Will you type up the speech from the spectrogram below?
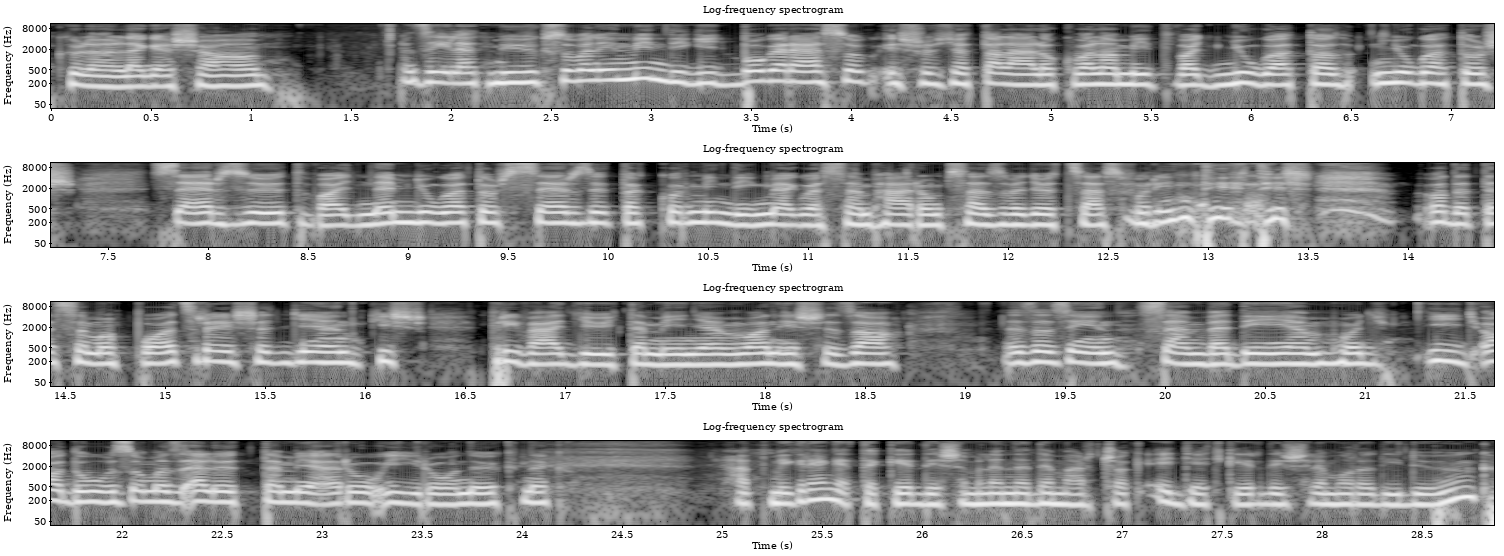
különleges a, az életművük, szóval én mindig így bogarászok, és hogyha találok valamit, vagy nyugat, nyugatos szerzőt, vagy nem nyugatos szerzőt, akkor mindig megveszem 300 vagy 500 forintért, és oda teszem a polcra, és egy ilyen kis privát gyűjteményem van, és ez a ez az én szenvedélyem, hogy így adózom az előttem járó írónőknek. Hát még rengeteg kérdésem lenne, de már csak egy-egy kérdésre marad időnk.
